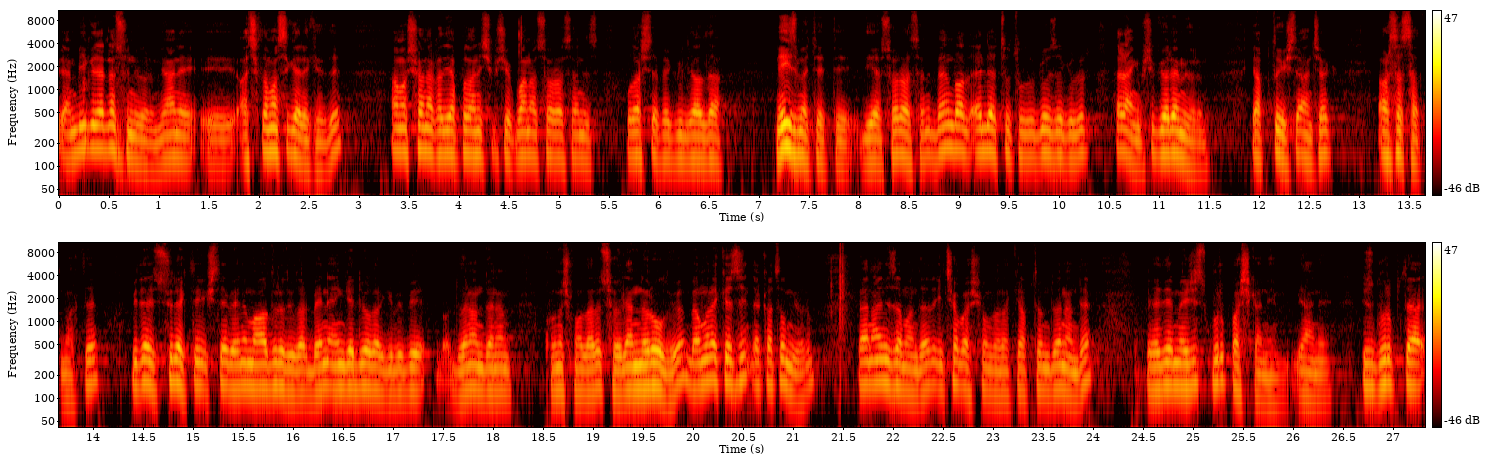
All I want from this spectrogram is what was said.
ben bilgilerine sunuyorum. Yani e, açıklaması gerekirdi. Ama şu ana kadar yapılan hiçbir şey yok. Bana sorarsanız Ulaştepe Gülyal'da ne hizmet etti diye sorarsanız ben vallahi elle tutulur, göze gülür herhangi bir şey göremiyorum. Yaptığı işte ancak arsa satmaktı. Bir de sürekli işte beni mağdur ediyorlar, beni engelliyorlar gibi bir dönem dönem konuşmaları, söylemleri oluyor. Ben buna kesinlikle katılmıyorum. Ben aynı zamanda da ilçe başkanı olarak yaptığım dönemde belediye meclis grup başkanıyım. Yani biz grupta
